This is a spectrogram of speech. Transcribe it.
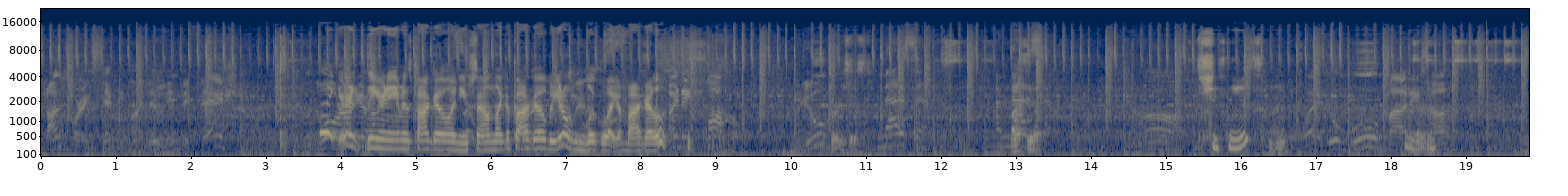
thanks for accepting my little invitation. Like your, your name is Paco and you sound like a Paco, but you don't look like a Paco. My name's Paco. You? Racist. Madison. I'm Madison. she sneeze? Mm-hmm. Well, you move, Marisa. Hmm. You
